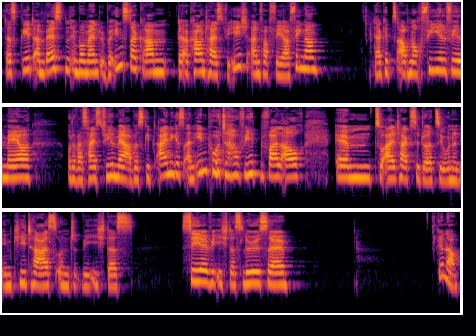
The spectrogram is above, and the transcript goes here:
Das geht am besten im Moment über Instagram. Der Account heißt wie ich, einfach Fea Finger. Da gibt's auch noch viel, viel mehr. Oder was heißt viel mehr, aber es gibt einiges an Input auf jeden Fall auch ähm, zu Alltagssituationen in Kitas und wie ich das sehe, wie ich das löse. Genau.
